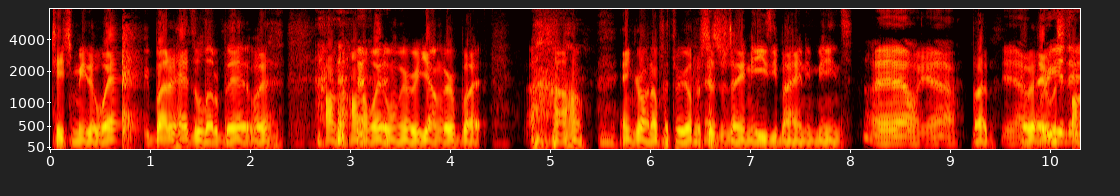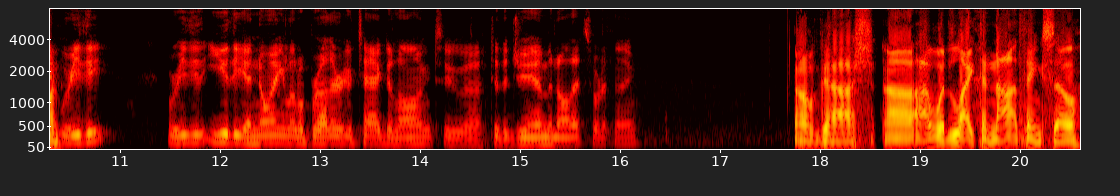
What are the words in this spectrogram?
teaching me the way. We butted heads a little bit with on the, on the way when we were younger, but Um, and growing up with three older sisters ain't easy by any means. Hell yeah. But yeah, it, it were was you the, fun. Were you the were you the, you the annoying little brother who tagged along to uh, to the gym and all that sort of thing? Oh gosh, uh, I would like to not think so.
